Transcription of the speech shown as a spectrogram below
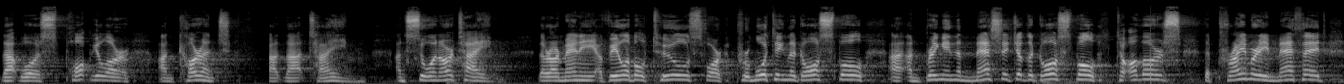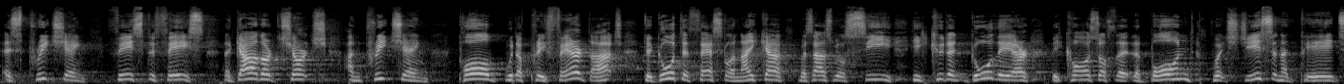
that was popular and current at that time. And so in our time, there are many available tools for promoting the gospel uh, and bringing the message of the gospel to others. The primary method is preaching face to face, the gathered church and preaching. Paul would have preferred that to go to Thessalonica, but as we'll see, he couldn't go there because of the, the bond which Jason had paid.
